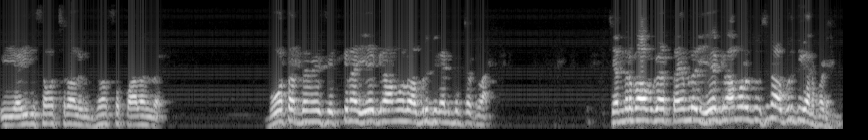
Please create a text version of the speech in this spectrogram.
ఈ ఐదు సంవత్సరాల విధ్వంస పాలనలో భూతద్దం వేసి ఎక్కినా ఏ గ్రామంలో అభివృద్ధి కనిపించట్లా? చంద్రబాబు గారి టైంలో ఏ గ్రామంలో చూసినా అభివృద్ధి కనపడింది.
